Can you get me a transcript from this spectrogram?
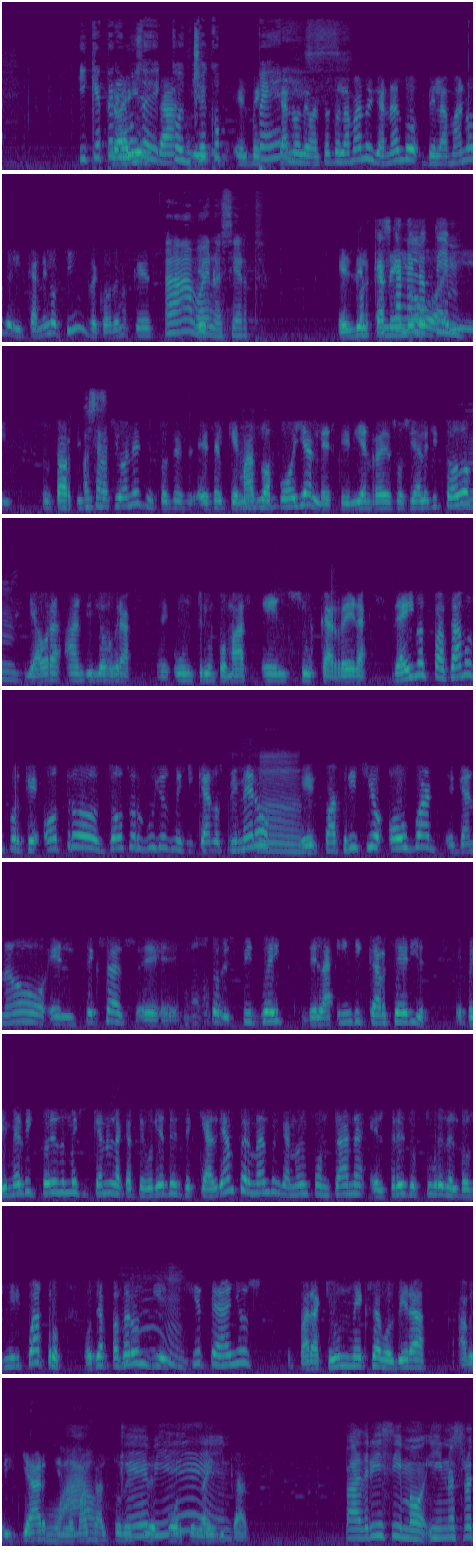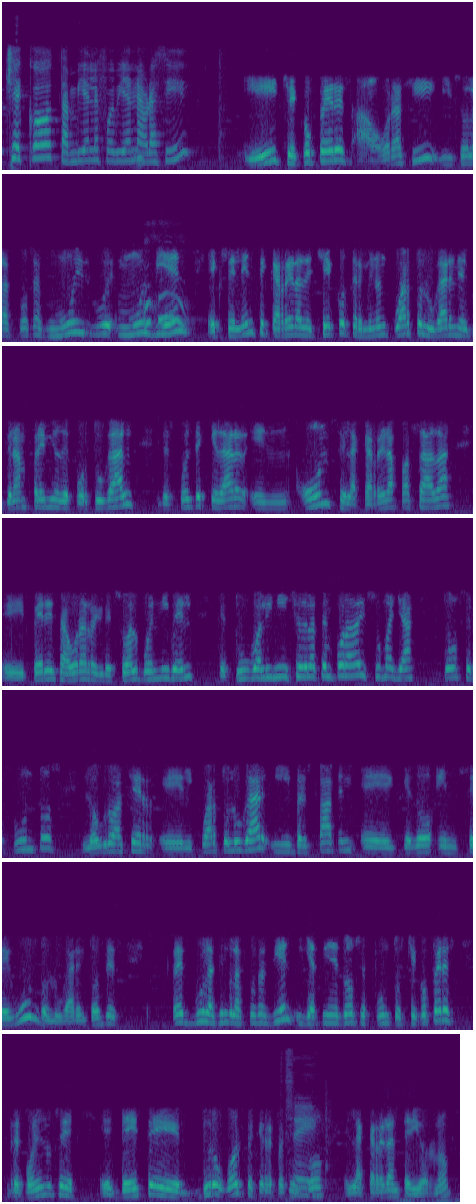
¿Y qué tenemos de- con el- Checo el, mexicano Pérez? levantando la mano y ganando de la mano del Canelo Team. Recordemos que es, Ah, bueno, es cierto. es del ¿Por qué es Canelo, Canelo Team? ahí sus participaciones, entonces es el que más lo apoya, le escribía en redes sociales y todo, y ahora Andy logra eh, un triunfo más en su carrera. De ahí nos pasamos porque otros dos orgullos mexicanos. Primero, eh, Patricio Howard eh, ganó el Texas eh, Motor Speedway de la IndyCar Series. El primer victoria de un mexicano en la categoría desde que Adrián Fernández ganó en Fontana el 3 de octubre del 2004. O sea, pasaron Mm. 17 años para que un mexa volviera a brillar en lo más alto de este deporte en la. IndyCar. Padrísimo. ¿Y nuestro Checo también le fue bien ahora sí? Y Checo Pérez ahora sí hizo las cosas muy muy bien, excelente carrera de Checo, terminó en cuarto lugar en el Gran Premio de Portugal, después de quedar en 11 la carrera pasada, eh, Pérez ahora regresó al buen nivel que tuvo al inicio de la temporada y suma ya 12 puntos, logró hacer el cuarto lugar y Verstappen eh, quedó en segundo lugar, entonces Red Bull haciendo las cosas bien y ya tiene 12 puntos Checo Pérez, reponiéndose eh, de este duro golpe que representó en la carrera anterior, ¿no?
